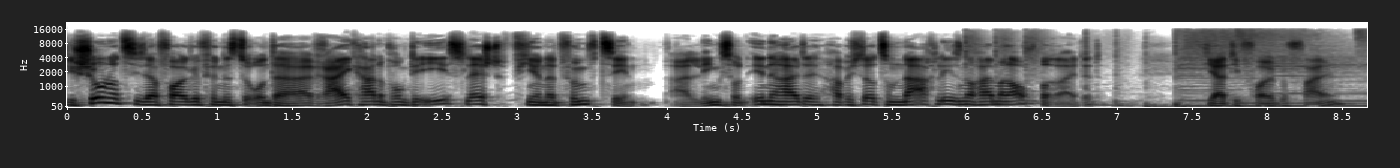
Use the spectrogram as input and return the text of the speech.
Die Shownotes dieser Folge findest du unter reikane.de slash 415. Alle Links und Inhalte habe ich dort zum Nachlesen noch einmal aufbereitet. Dir hat die Folge gefallen?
